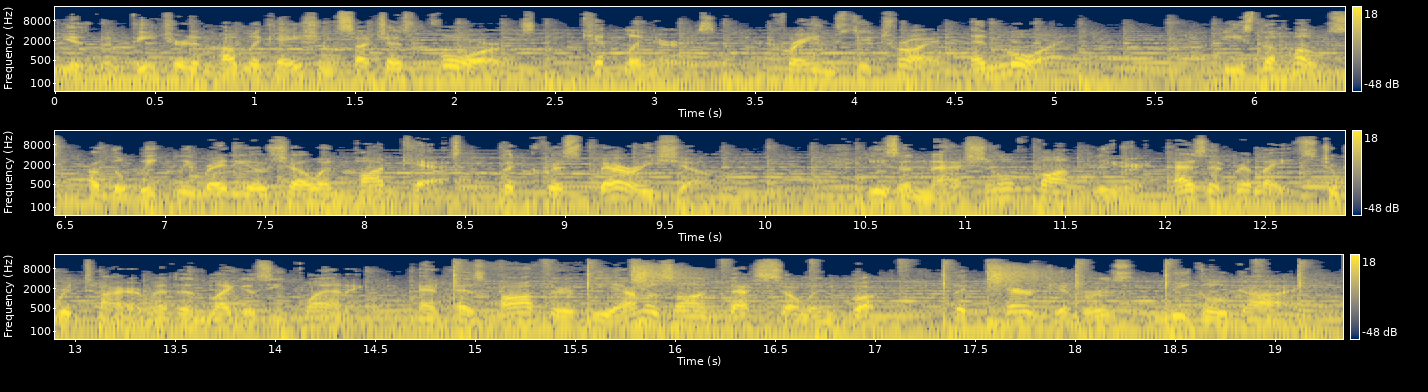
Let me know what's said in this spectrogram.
He has been featured in publications such as Forbes, Kiplinger's, Crain's Detroit, and more. He's the host of the weekly radio show and podcast, The Chris Berry Show. He's a national thought leader as it relates to retirement and legacy planning and has authored the Amazon best-selling book, The Caregiver's Legal Guide.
